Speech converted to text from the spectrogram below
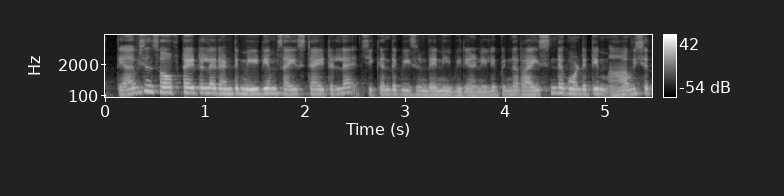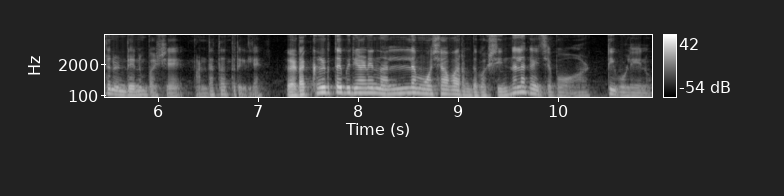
അത്യാവശ്യം സോഫ്റ്റ് ആയിട്ടുള്ള രണ്ട് മീഡിയം സൈസ്ഡ് ആയിട്ടുള്ള ചിക്കന്റെ പീസ് ഉണ്ടേനും ഈ ബിരിയാണിയിൽ പിന്നെ റൈസിന്റെ ക്വാണ്ടിറ്റിയും ആവശ്യത്തിന് ആവശ്യത്തിനുണ്ടേനും പക്ഷേ പണ്ടത്തെ അത്രയില്ലേ. ഇടക്കെടുത്ത ബിരിയാണി നല്ല മോശമാവാറുണ്ട്. പക്ഷേ ഇന്നലെ കഴിച്ചപ്പോൾ അടിപൊളിയേനു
